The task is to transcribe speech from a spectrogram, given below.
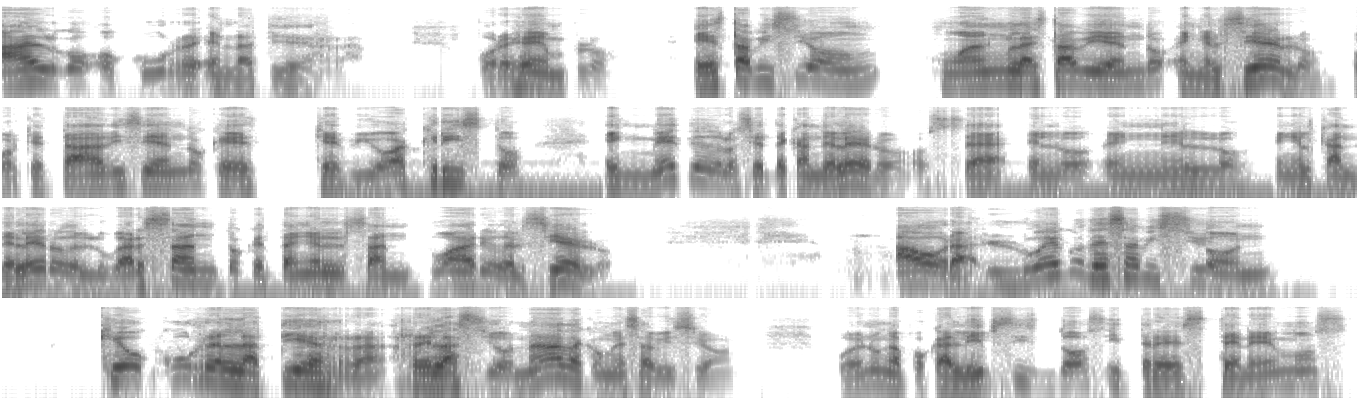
algo ocurre en la tierra. Por ejemplo, esta visión Juan la está viendo en el cielo, porque está diciendo que, que vio a Cristo en medio de los siete candeleros, o sea, en, lo, en, el, en el candelero del lugar santo que está en el santuario del cielo. Ahora, luego de esa visión, ¿qué ocurre en la tierra relacionada con esa visión? Bueno, en Apocalipsis 2 y 3 tenemos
